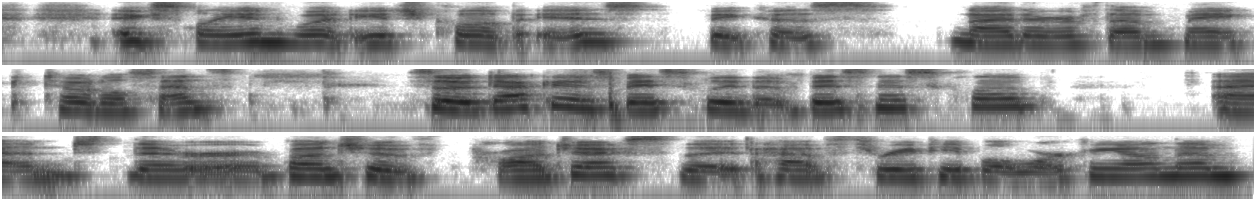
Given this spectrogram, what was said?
explain what each club is because neither of them make total sense. So DECA is basically the business club, and there are a bunch of projects that have three people working on them.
